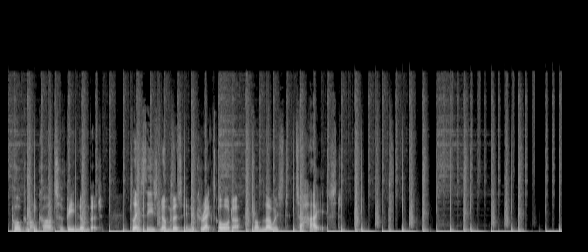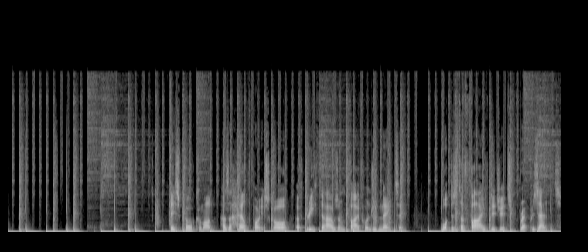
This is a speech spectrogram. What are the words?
Pokemon cards have been numbered. Place these numbers in the correct order from lowest to highest. This Pokemon has a health point score of 3580. What does the 5 digits represent?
